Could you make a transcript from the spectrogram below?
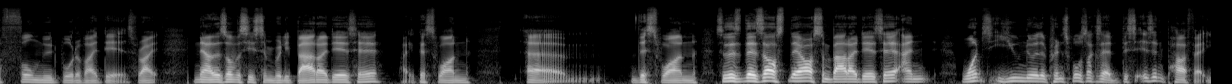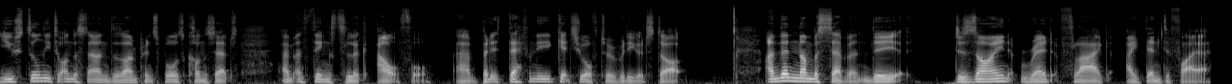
a full mood board of ideas, right? Now, there's obviously some really bad ideas here, like this one, um, this one. So there's there's also, there are some bad ideas here, and once you know the principles, like I said, this isn't perfect. You still need to understand design principles, concepts, um, and things to look out for. Uh, but it definitely gets you off to a really good start. And then number seven, the design red flag identifier.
